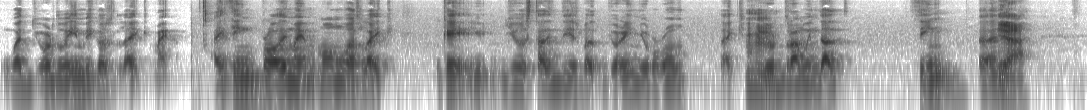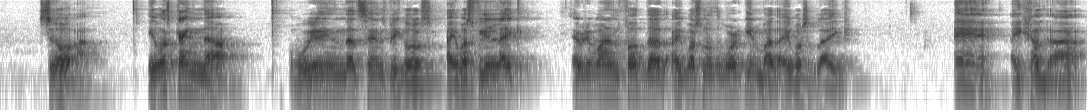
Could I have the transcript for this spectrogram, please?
what you're doing because like my I think probably my mom was like, okay, you, you studied this, but you're in your room, like Mhm. you're drawing that thing. And Yeah. So uh, it was kind of weird in that sense because I was feeling like everyone thought that I was not working, but I was like, uh, I had a,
